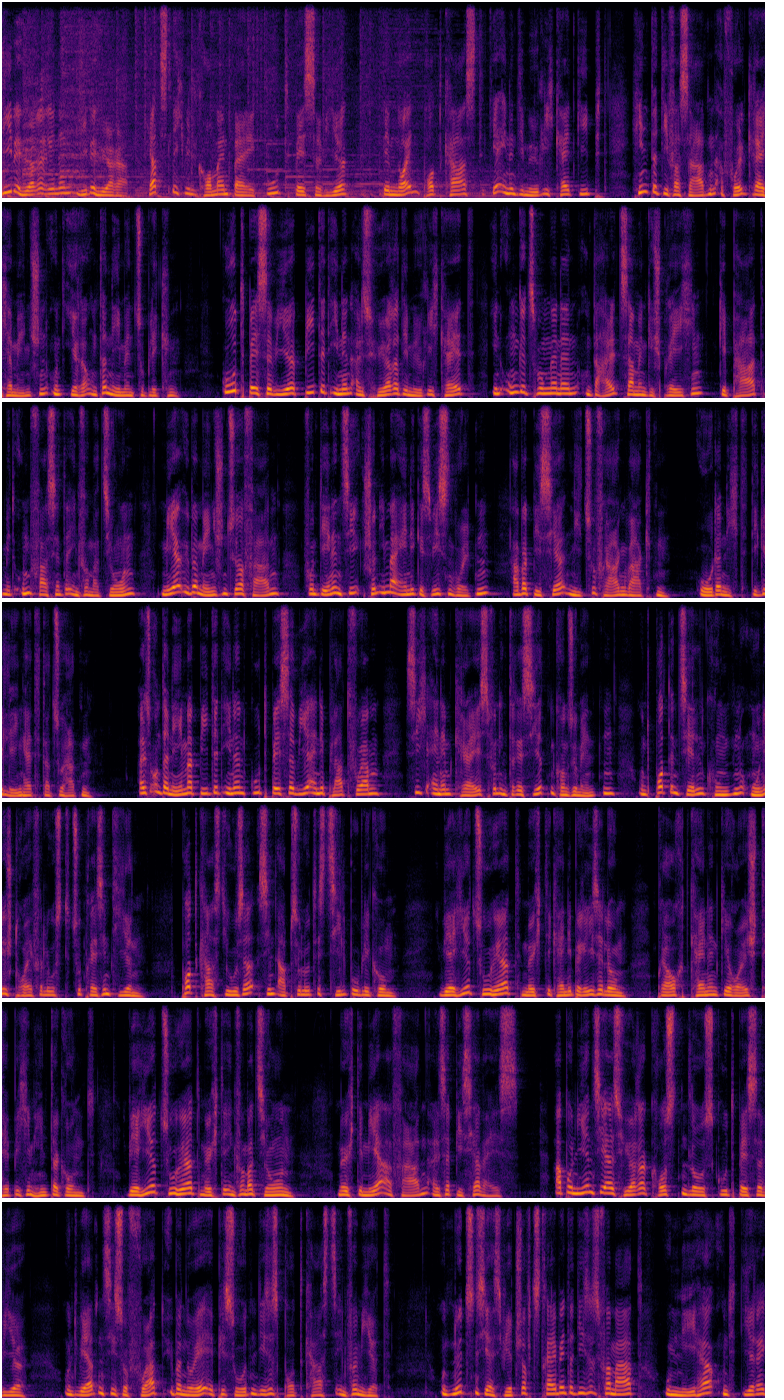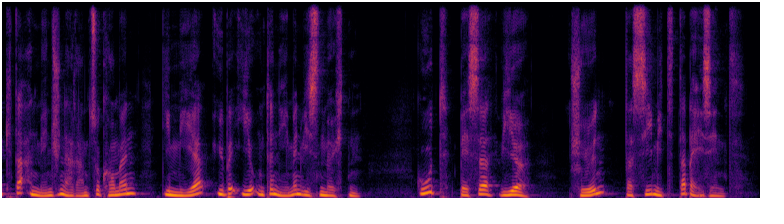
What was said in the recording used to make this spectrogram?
Liebe Hörerinnen, liebe Hörer, herzlich willkommen bei Gut, Besser, Wir, dem neuen Podcast, der Ihnen die Möglichkeit gibt, hinter die Fassaden erfolgreicher Menschen und ihrer Unternehmen zu blicken. Gut, Besser, Wir bietet Ihnen als Hörer die Möglichkeit, in ungezwungenen, unterhaltsamen Gesprächen, gepaart mit umfassender Information, mehr über Menschen zu erfahren, von denen Sie schon immer einiges wissen wollten, aber bisher nie zu fragen wagten oder nicht die Gelegenheit dazu hatten. Als Unternehmer bietet Ihnen Gut Besser Wir eine Plattform, sich einem Kreis von interessierten Konsumenten und potenziellen Kunden ohne Streuverlust zu präsentieren. Podcast-User sind absolutes Zielpublikum. Wer hier zuhört, möchte keine Berieselung, braucht keinen Geräuschteppich im Hintergrund. Wer hier zuhört, möchte Information, möchte mehr erfahren, als er bisher weiß. Abonnieren Sie als Hörer kostenlos Gut Besser Wir und werden Sie sofort über neue Episoden dieses Podcasts informiert. Und nützen Sie als Wirtschaftstreibender dieses Format, um näher und direkter an Menschen heranzukommen, die mehr über Ihr Unternehmen wissen möchten. Gut, besser, wir. Schön, dass Sie mit dabei sind.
